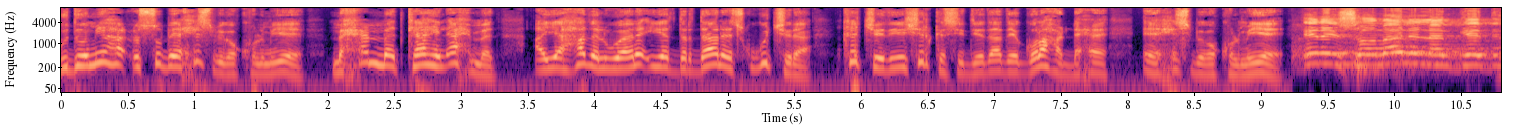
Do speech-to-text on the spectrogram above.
guddoomiyaha cusub ee xisbiga kulmiye maxamed kaahin axmed ayaa hadal waane iyo dardaaran iskugu jira ka jeediyey shirka siddeedaad ee golaha dhexe ee xisbiga kulmiye. Inay somalilan geedi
